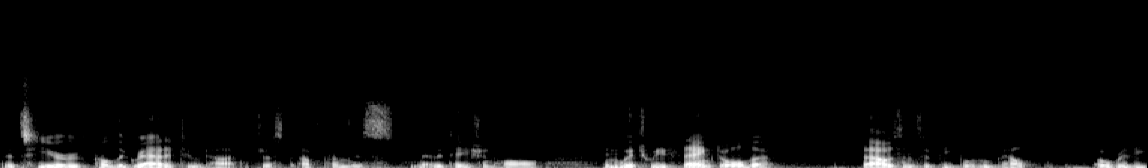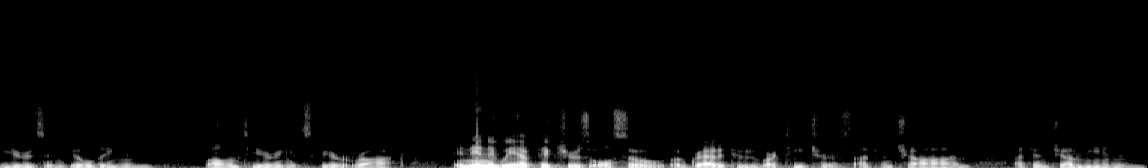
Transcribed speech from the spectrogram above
that's here called the Gratitude Hut, just up from this meditation hall, in which we've thanked all the thousands of people who've helped over the years in building and volunteering at Spirit Rock. And in it, we have pictures also of gratitude of our teachers, Ajahn Chah and Ajahn Jamnian and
